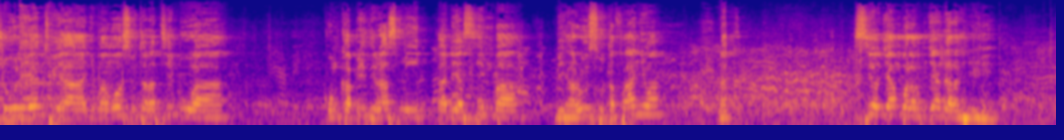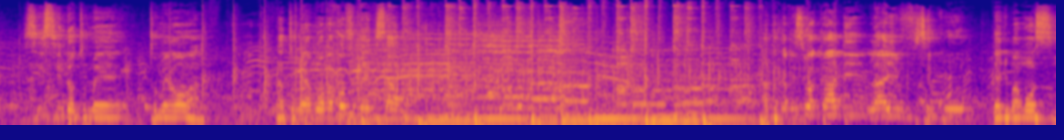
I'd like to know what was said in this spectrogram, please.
Shughuli yetu ya Jumamosi, utaratibu wa kumkabidhi rasmi kadi ya Simba biharusi utafanywa, na sio jambo la mjadala hili. Sisi ndo tume, tumeoa na tumeamua. Makofi mengi sana. Atakabidhiwa kadi live siku ya Jumamosi,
